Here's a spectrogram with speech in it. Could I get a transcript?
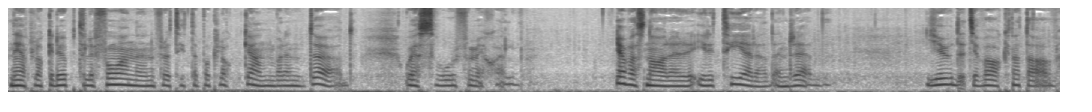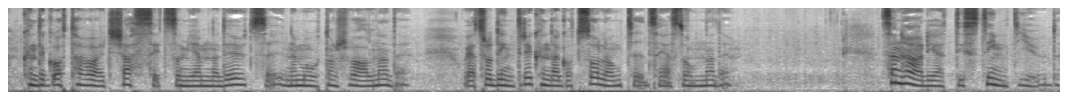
När jag plockade upp telefonen för att titta på klockan var den död och jag svor för mig själv. Jag var snarare irriterad än rädd. Ljudet jag vaknat av kunde gott ha varit chassit som jämnade ut sig när motorn svalnade och jag trodde inte det kunde ha gått så lång tid sedan jag somnade. Sen hörde jag ett distinkt ljud.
